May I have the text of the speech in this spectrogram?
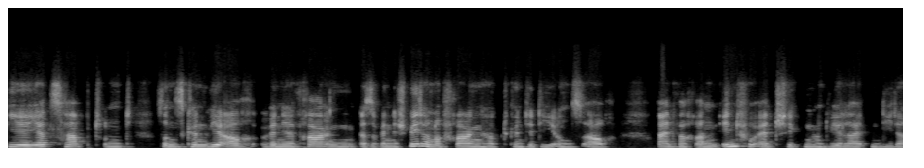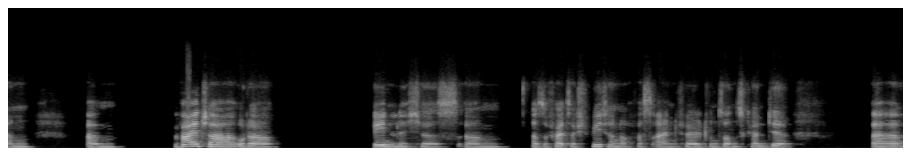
die ihr jetzt habt? Und sonst können wir auch, wenn ihr Fragen, also wenn ihr später noch Fragen habt, könnt ihr die uns auch einfach an info-ad schicken und wir leiten die dann ähm, weiter oder ähnliches. Ähm, also falls euch später noch was einfällt und sonst könnt ihr, äh,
